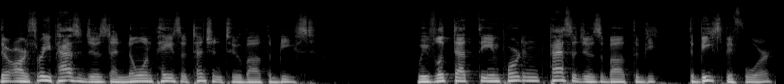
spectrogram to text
There are three passages that no one pays attention to about the beast. We've looked at the important passages about the, be- the beast before,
